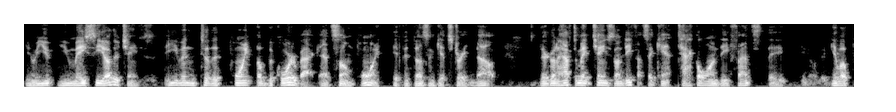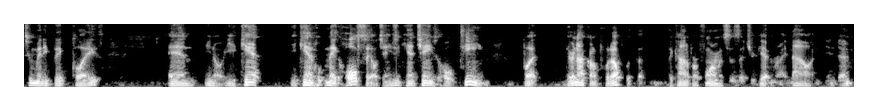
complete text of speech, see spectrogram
you know, you you may see other changes, even to the point of the quarterback at some point if it doesn't get straightened out. They're going to have to make changes on defense. They can't tackle on defense. They, you know, they give up too many big plays, and you know, you can't you can't make wholesale changes. You can't change the whole team, but they're not going to put up with the, the kind of performances that you're getting right now in, in Denver.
